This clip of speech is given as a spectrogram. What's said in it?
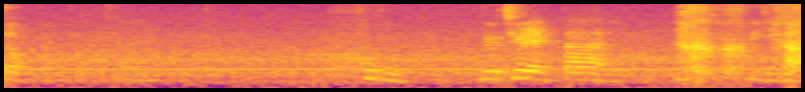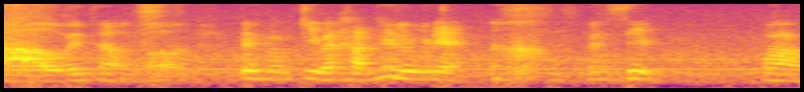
จบกันๆใช่ดูชื่อเอ็กต้าดิยาวเป็นทางก็เป็นกี่บรรทัดไม่รู้เนี่ย เป็นสิบ ว้าว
